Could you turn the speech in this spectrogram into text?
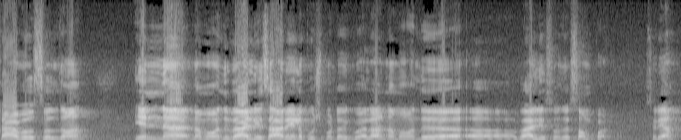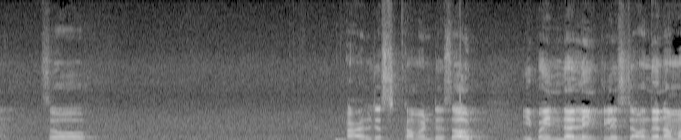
ட்ராவல்ஸல் தான். என்ன? நம்ம வந்து வேல்யூஸ் அரையில் புஷ் பண்ணுறதுக்கு பதிலாக நம்ம வந்து வேல்யூஸ் வந்து சம் பண்ணணும் சரியா? So I just comment this out இப்போ இந்த லிங்க் லிஸ்ட்டை வந்து நம்ம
